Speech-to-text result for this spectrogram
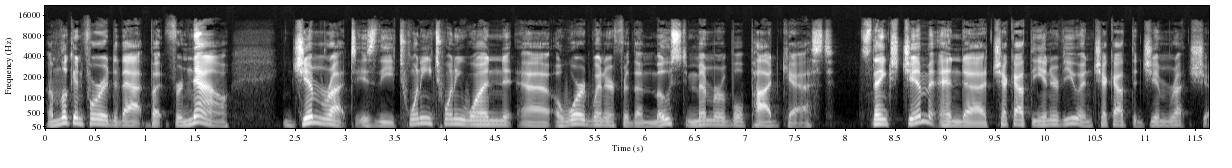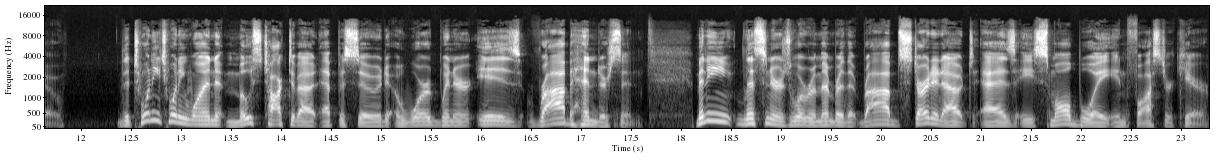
I'm looking forward to that. But for now, Jim Rutt is the 2021 uh, award winner for the most memorable podcast. Thanks, Jim, and uh, check out the interview and check out the Jim Rutt show. The 2021 Most Talked About Episode award winner is Rob Henderson. Many listeners will remember that Rob started out as a small boy in foster care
